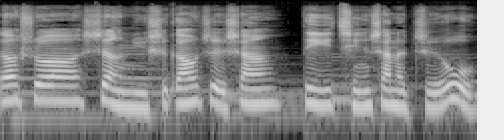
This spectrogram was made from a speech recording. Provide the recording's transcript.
都说圣女是高智商、低情商的植物，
